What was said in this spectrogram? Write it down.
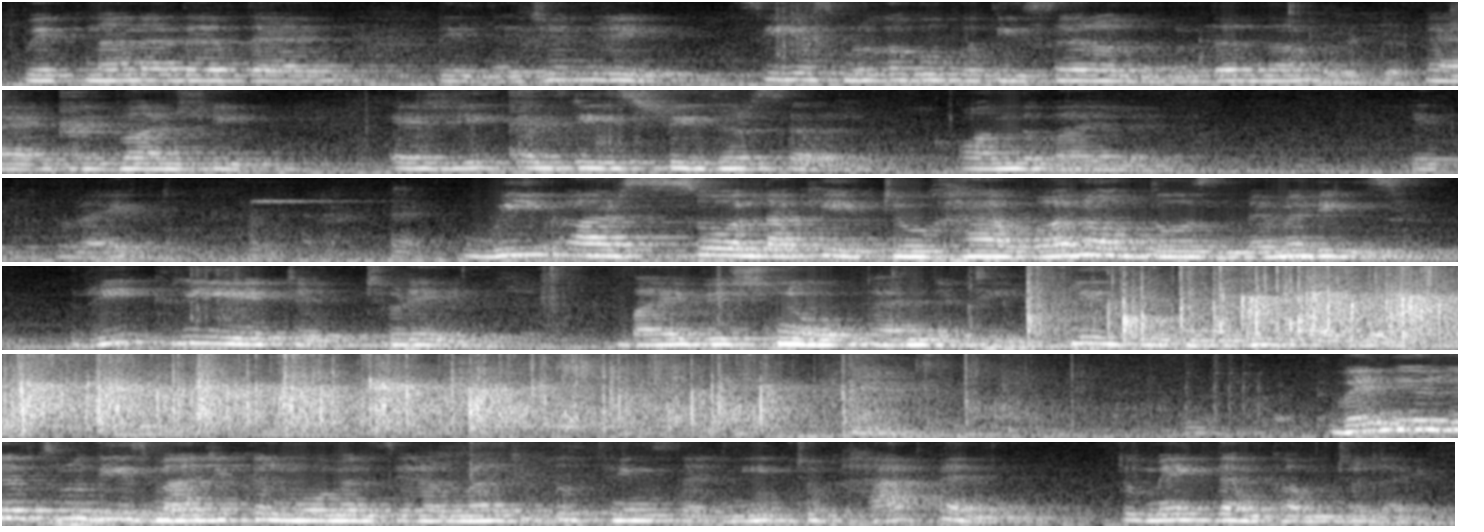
with none other than the legendary C.S. Murugabhupathy sir on the Mridangam and Vidwan Sri S.D. Sridhar sir on the violin. It, right? We are so lucky to have one of those memories recreated today by Vishnu and the team. Please give them a When you live through these magical moments, there are multiple things that need to happen to make them come to life.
